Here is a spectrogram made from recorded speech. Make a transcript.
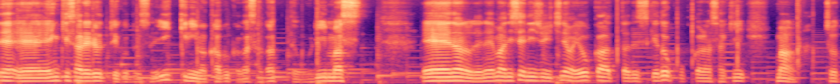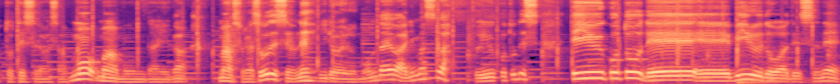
えー、延期されるっていうことですね。一気には株価が下がっております。えー、なのでね、まあ、2021年は良かったですけど、ここから先、まあ、ちょっとテスラさんも、まあ、問題が、まあ、そりゃそうですよね。いろいろ問題はありますわ。ということです。っていうことで、えー、ビルドはですね、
